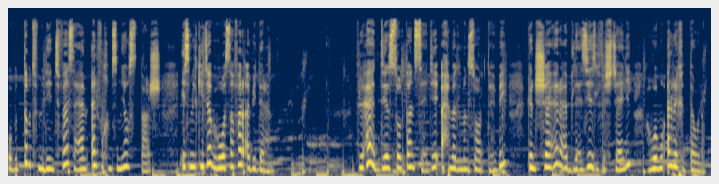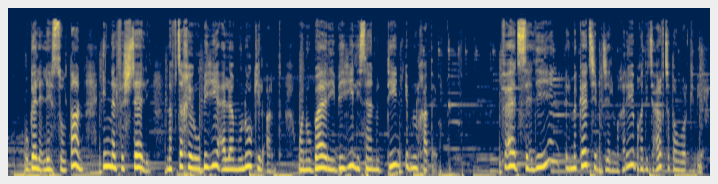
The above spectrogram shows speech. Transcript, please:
وبالضبط في مدينة فاس عام 1516 اسم الكتاب هو سفر أبي درهم. في العهد ديال السلطان السعدي أحمد المنصور الذهبي كان الشاعر عبد العزيز الفشتالي هو مؤرخ الدولة وقال عليه السلطان إن الفشتالي نفتخر به على ملوك الأرض ونباري به لسان الدين ابن الخطيب. في عهد السعديين المكاتب ديال المغرب غادي تعرف تطور كبير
